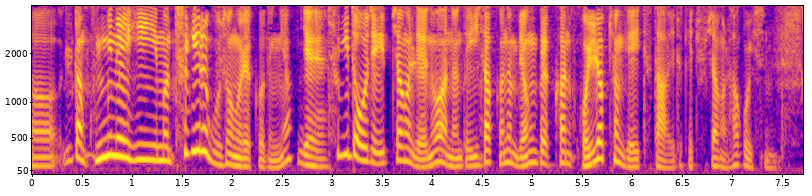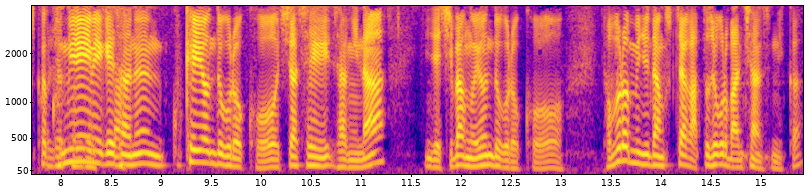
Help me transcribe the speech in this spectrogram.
어, 일단 국민의힘은 특위를 구성을 했거든요. 예. 특위도 어제 입장을 내놓았는데 이 사건은 명백한 권력형 게이트다 이렇게 주장을 하고 있습니다. 그러니까 국민의힘에게서는 국회의원도 그렇고 지자체장이나 이제 지방 의원도 그렇고 더불어민주당 숫자가 압도적으로 많지 않습니까?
